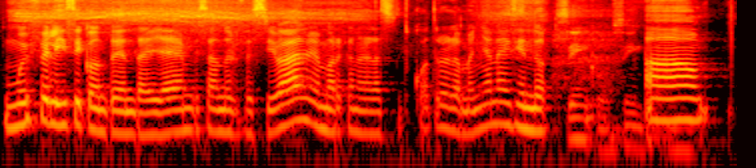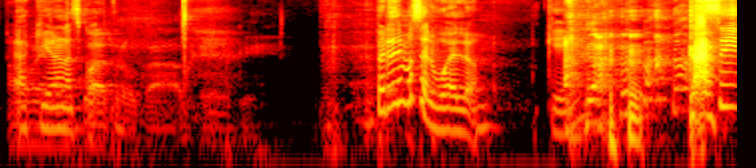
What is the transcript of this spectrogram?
muy feliz y contenta, ya empezando el festival, me marcan a las 4 de la mañana diciendo, Cinco, cinco. ah, aquí eran las 4. Perdimos el vuelo. ¿Qué? Sí,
